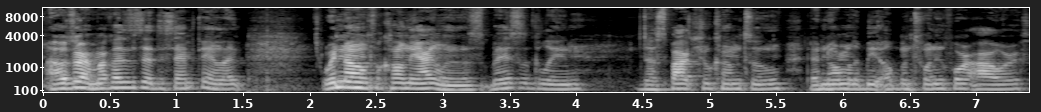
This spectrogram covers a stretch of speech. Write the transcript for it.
I was right. My cousin said the same thing. Like, we're known for Coney Islands. Basically, the spots you come to that normally be open 24 hours,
